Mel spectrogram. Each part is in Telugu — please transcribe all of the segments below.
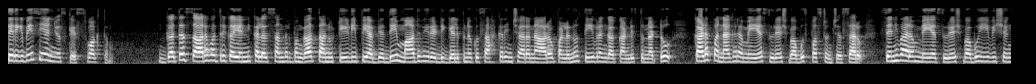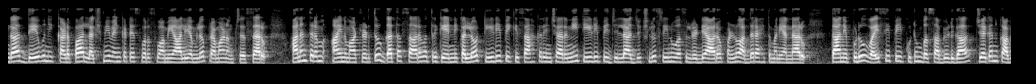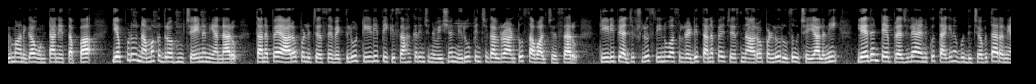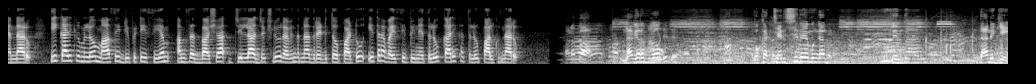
తిరిగి బీసీఎన్ న్యూస్కి స్వాగతం. గత సార్వత్రిక ఎన్నికల సందర్భంగా తాను టీడీపీ అభ్యర్థి మాధవిరెడ్డి గెలుపునకు సహకరించారన్న ఆరోపణలను తీవ్రంగా ఖండిస్తున్నట్టు కడప నగర మేయర్ సురేష్ బాబు స్పష్టం చేశారు. శనివారం మేయర్ సురేష్ బాబు ఈ విషయంగా దేవుని కడప లక్ష్మీ వెంకటేశ్వర స్వామి ఆలయంలో ప్రమాణం చేశారు. అనంతరం ఆయన మాట్లాడుతూ గత సార్వత్రిక ఎన్నికల్లో టీడీపీకి సహకరించారని టీడీపీ జిల్లా అధ్యక్షులు శ్రీనివాసులరెడ్డి ఆరోపణలు అర్ధరహితమని అన్నారు. తానెప్పుడు వైసీపీ కుటుంబ సభ్యుడిగా జగన్కు అభిమానిగా ఉంటానే తప్ప ఎప్పుడూ నమ్మక ద్రోహం చేయనని అన్నారు. తనపై ఆరోపణలు చేసే వ్యక్తులు టీడీపీకి సహకరించిన విషయం నిరూపించగలరా అంటూ సవాల్ చేశారు. టీడీపీ అధ్యక్షులు శ్రీనివాసులరెడ్డి తనపై చేసిన ఆరోపణలు రుజువు చేయాలని లేదంటే ప్రజలే ఆయనకు తగిన బుద్ధి చెబుతారని అన్నారు. ఈ కార్యక్రమంలో మాజీ డిప్యూటీ సీఎం అంజద్ బాషా జిల్లా అధ్యక్షులు రవీంద్రనాథ్ రెడ్డితో పాటు ఇతర వైసీపీ నేతలు కార్యకర్తలు పాల్గొన్నారు. కడప నగరంలో ఒక చర్చినేమంగా మిగిలింది దానికి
